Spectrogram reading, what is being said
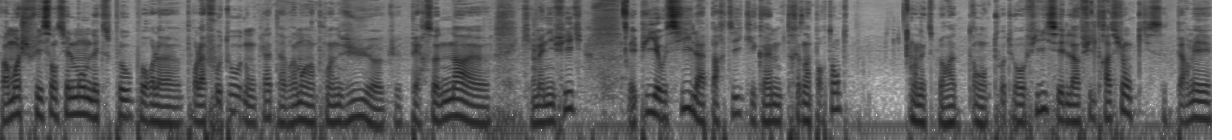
Enfin, moi, je fais essentiellement de l'explo pour la, pour la photo, donc là, tu as vraiment un point de vue euh, que personne n'a, euh, qui est magnifique. Et puis, il y a aussi la partie qui est quand même très importante en, en toiturophilie, c'est l'infiltration, qui ça te permet,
